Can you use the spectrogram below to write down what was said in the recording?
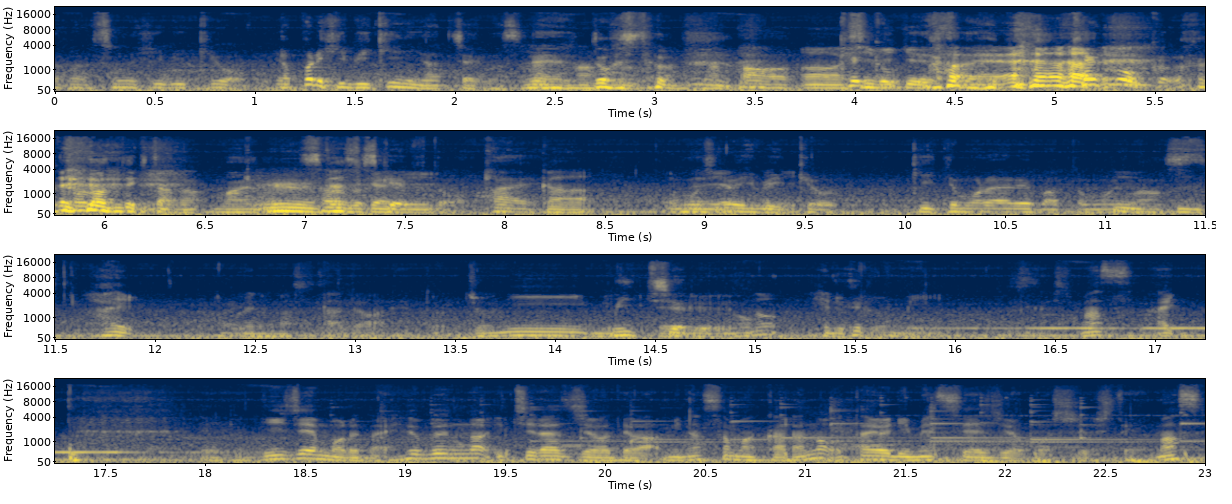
だからその響きをやっぱり響きになっちゃいますね。あ どうしても。ああ結構響きですね。はい。結構かかかってきたな前 うんのサウンドスケープと、はい、が面白い響きを聞いてもらえればと思います、うんうんはい。わかりました。では、えっと、ジョニー・ミッチェルの「 Help Me」お願いします。はい、えー DJ モルの F 分の1ラジオでは皆様からのお便りメッセージを募集しています。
